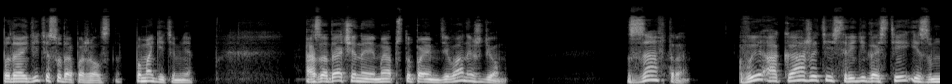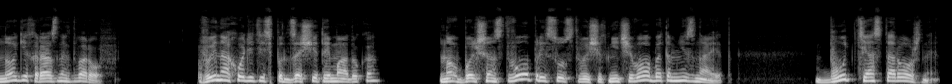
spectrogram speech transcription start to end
подойдите сюда, пожалуйста. Помогите мне». Озадаченные мы обступаем диван и ждем. Завтра вы окажетесь среди гостей из многих разных дворов. Вы находитесь под защитой Мадука, но большинство присутствующих ничего об этом не знает. Будьте осторожны.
